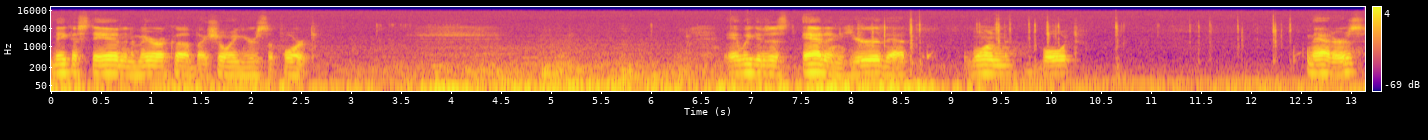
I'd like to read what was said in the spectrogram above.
make a stand in America by showing your support. And we can just add in here that one vote matters.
